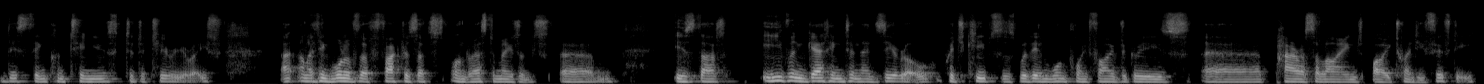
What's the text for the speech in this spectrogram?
this thing continues to deteriorate. And I think one of the factors that's underestimated um, is that even getting to net zero, which keeps us within 1.5 degrees uh, Paris aligned by 2050,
